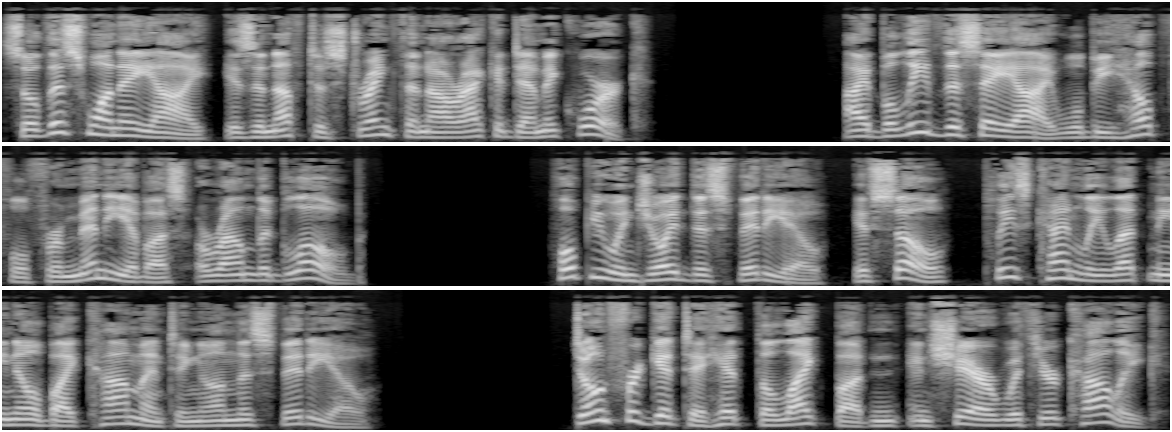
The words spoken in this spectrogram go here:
So, this one AI is enough to strengthen our academic work. I believe this AI will be helpful for many of us around the globe. Hope you enjoyed this video, if so, please kindly let me know by commenting on this video. Don't forget to hit the like button and share with your colleague.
